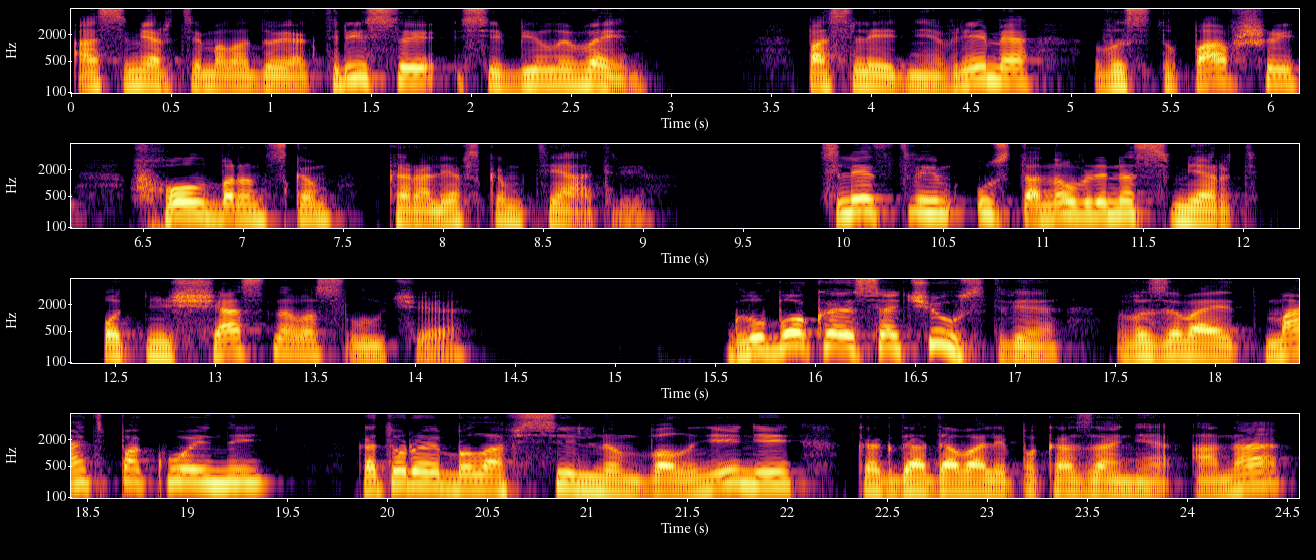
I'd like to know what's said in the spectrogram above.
о смерти молодой актрисы Сибилы Вейн, последнее время выступавшей в Холборнском Королевском театре. Следствием установлена смерть от несчастного случая. Глубокое сочувствие вызывает мать покойной, которая была в сильном волнении, когда давали показания она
